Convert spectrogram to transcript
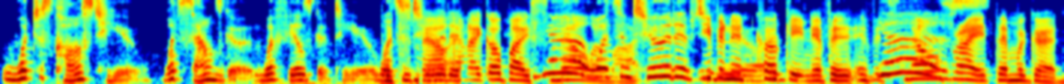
what just calls to you what sounds good what feels good to you what's what intuitive and i go by smell yeah what's intuitive to you. even you. in cooking if it if it yes. smells right then we're good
